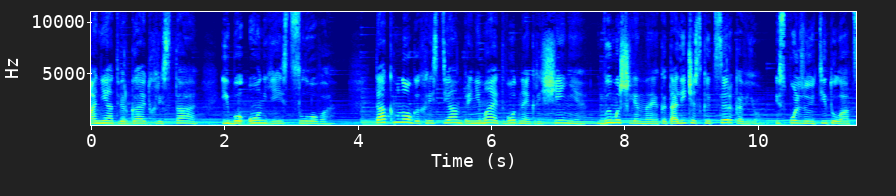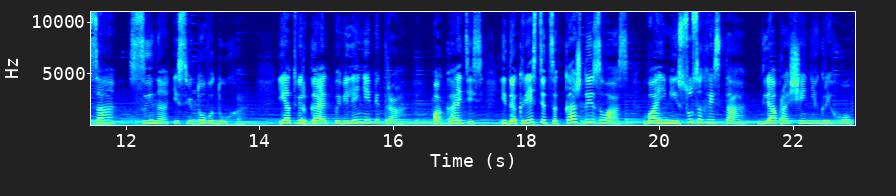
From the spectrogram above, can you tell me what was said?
они отвергают Христа, ибо Он есть Слово – так много христиан принимает водное крещение, вымышленное католической церковью, используя титулы Отца, Сына и Святого Духа, и отвергает повеление Петра «Покайтесь и докрестится каждый из вас во имя Иисуса Христа для прощения грехов,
